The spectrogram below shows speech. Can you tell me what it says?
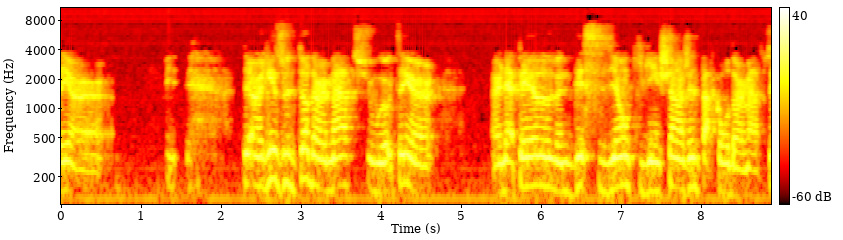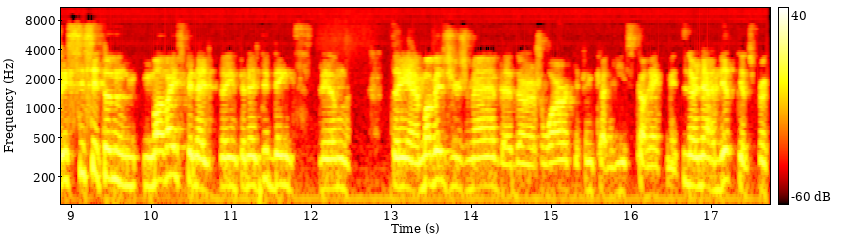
un, un résultat d'un match ou un, un, appel, une décision qui vient changer le parcours d'un match. si c'est une mauvaise pénalité, une pénalité d'indiscipline, un mauvais jugement d'un joueur qui a fait une connerie, c'est correct. Mais d'un arbitre que tu peux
